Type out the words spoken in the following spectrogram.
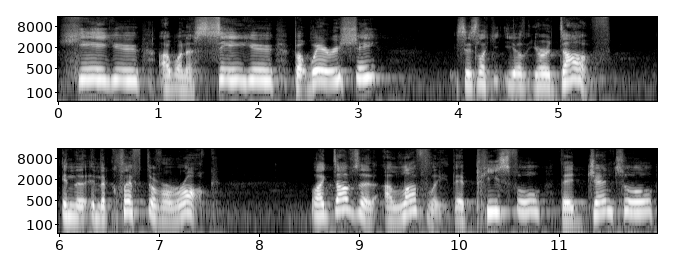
hear you, I want to see you, but where is she? He says, like, you're, you're a dove in the, in the cleft of a rock. Like, doves are, are lovely. They're peaceful, they're gentle,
